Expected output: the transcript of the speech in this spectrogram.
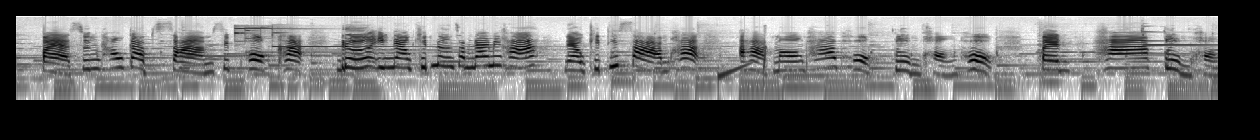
18 ซึ่งเท่ากับ 36 ค่ะ หรืออีกแนวคิดหนึ่งจำได้ไหมคะ แนวคิดที่ 3 ค่ะ อาจมองภาพ 6 กลุ่มของ 6 เป็น 5 กลุ่มของ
